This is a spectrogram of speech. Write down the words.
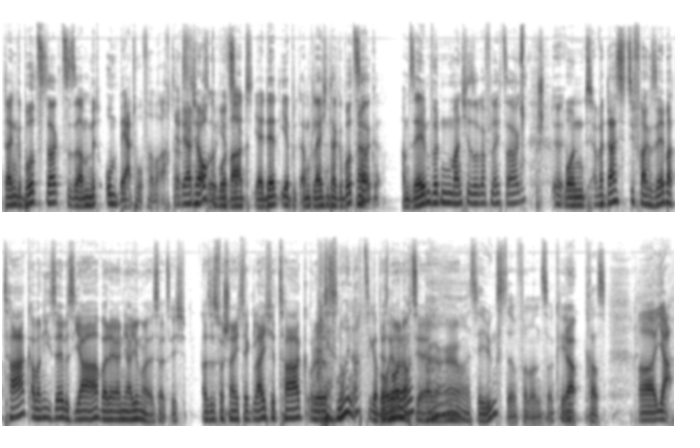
deinen Geburtstag zusammen mit Umberto verbracht hast. Ja, der hat ja auch so, Geburtstag. Ihr, wart, ja, der, ihr habt am gleichen Tag Geburtstag, am selben würden manche sogar vielleicht sagen. Äh, Und aber da ist jetzt die Frage, selber Tag, aber nicht selbes Jahr, weil er ein Jahr jünger ist als ich. Also ist wahrscheinlich der gleiche Tag oder Ach, der ist 89er Der ist Baujahr. 89er Jahrgang, ah, ja. ist der jüngste von uns. Okay, Ja. krass. Äh, ja, der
